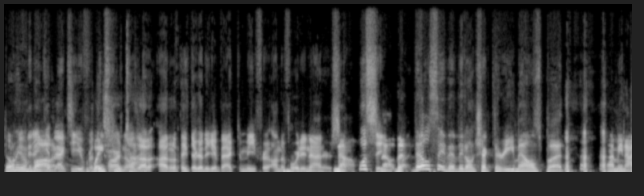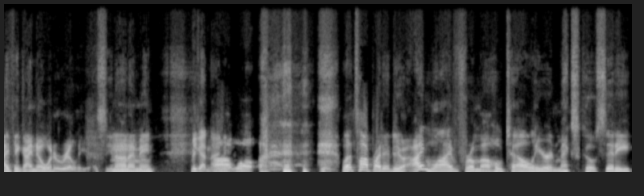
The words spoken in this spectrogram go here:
Don't even bother. get back to you for Waste the Cardinals. I don't, I don't, think they're going to get back to me for on the 49ers. No, we'll see. No, they'll say that they don't check their emails, but I mean, I think I know what it really is. You know mm-hmm. what I mm-hmm. mean? We got uh, well, let's hop right into it. I'm live from a hotel here in Mexico City.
